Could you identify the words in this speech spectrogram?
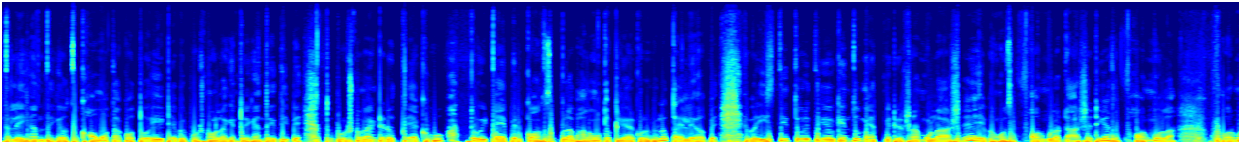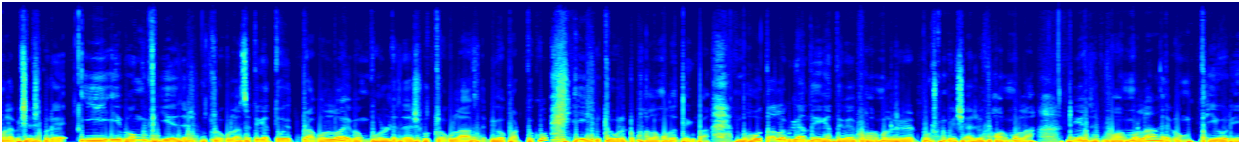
তাহলে এখান থেকে হচ্ছে ক্ষমতা কত? এই টাইপের প্রশ্নগুলো কিন্তু এখান থেকে দিবে। তো প্রশ্ন ব্যাংকটা একটু দেখো, তো ওই টাইপের কনসেপ্টগুলো ভালো মতো ক্লিয়ার করে ফেলো, তাইলে হবে। এবার স্থির থেকেও কিন্তু ম্যাথমেটিক্যাল টার্মগুলো আসে এবং হচ্ছে ফর্মুলাটা আসে, ঠিক আছে? ফর্মুলা ফর্মুলা বিশেষ করে ই এবং ভি এর যে সূত্রগুলো আছে, ঠিক আছে? তড়িৎ প্রাবল্য এবং ভোল্টেজের সূত্রগুলো আছে, বিভব পার্থক্য, এই সূত্রগুলো একটু ভালো মতো দেখবা। ভৌতাল বিজ্ঞান থেকে এখান থেকে ফর্মুলা রিলেটেড প্রশ্ন বেশি আসবে। ফর্মুলা ঠিক আছে? ফর্মুলা এবং থিওরি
